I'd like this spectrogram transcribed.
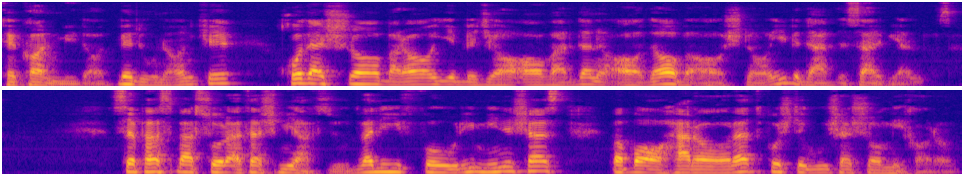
تکان می‌داد. بدون آنکه خودش را برای به جا آوردن آداب آشنایی به دردسر بیاندازد. سپس بر سرعتش میافزود ولی فوری مینشست و با حرارت پشت گوشش را میخاراند.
